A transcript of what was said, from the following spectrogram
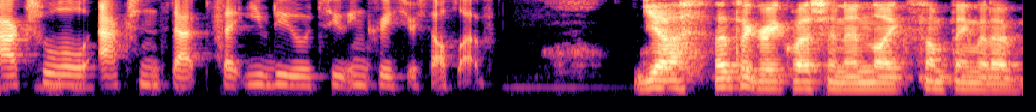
actual action steps that you do to increase your self love? Yeah, that's a great question. And like something that I've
